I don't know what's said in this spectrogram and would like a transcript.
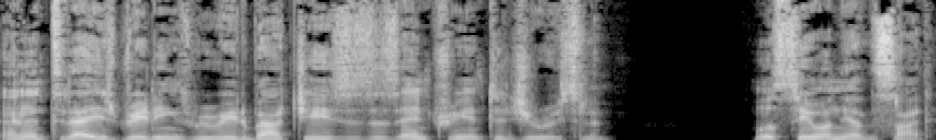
And in today's readings, we read about Jesus' entry into Jerusalem. We'll see you on the other side.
